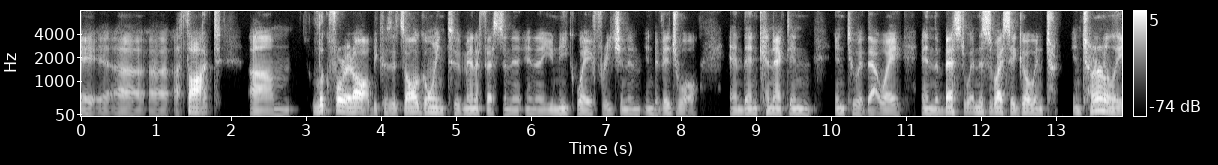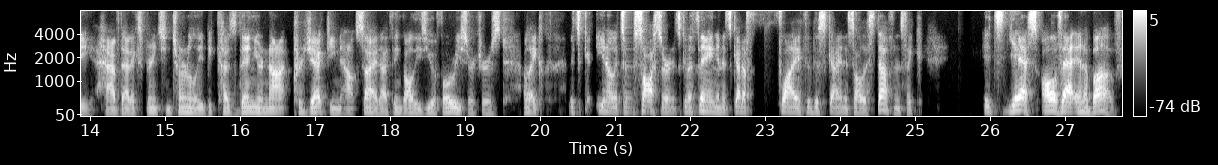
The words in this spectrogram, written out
a, a, a thought um, look for it all because it's all going to manifest in a, in a unique way for each individual and then connect in into it that way. And the best way and this is why i say go inter- internally have that experience internally because then you're not projecting outside. I think all these ufo researchers are like it's you know it's a saucer and it's gonna thing and it's got to fly through the sky and it's all this stuff. And it's like it's yes all of that and above.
